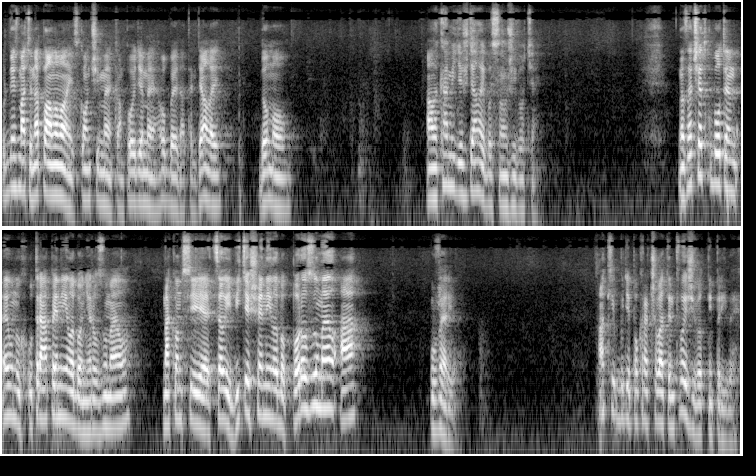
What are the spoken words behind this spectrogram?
Už dnes máte naplánované, skončíme, kam pôjdeme, obed a tak ďalej, domov. Ale kam ideš ďalej vo svojom živote? Na začiatku bol ten eunuch utrápený, lebo nerozumel, na konci je celý vytešený, lebo porozumel a uveril. Aký bude pokračovať ten tvoj životný príbeh?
